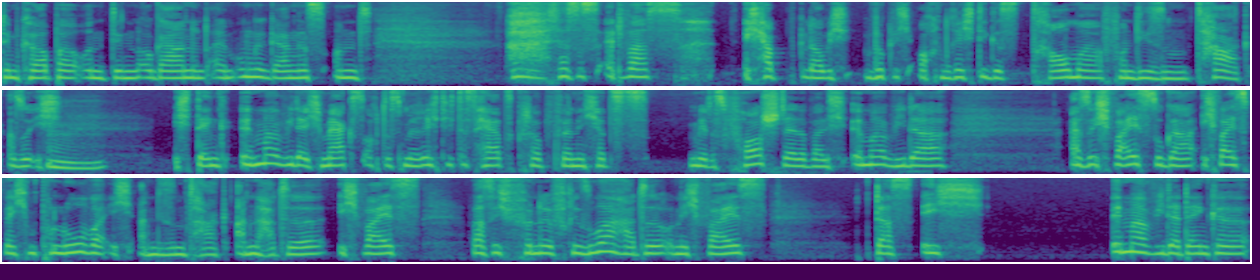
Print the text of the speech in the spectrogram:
dem Körper und den Organen und allem umgegangen ist und ah, das ist etwas, ich habe, glaube ich, wirklich auch ein richtiges Trauma von diesem Tag. Also ich, mhm. ich denke immer wieder, ich merke es auch, dass mir richtig das Herz klopft, wenn ich jetzt mir das vorstelle, weil ich immer wieder, also ich weiß sogar, ich weiß, welchen Pullover ich an diesem Tag anhatte. Ich weiß, was ich für eine Frisur hatte und ich weiß, dass ich immer wieder denke,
